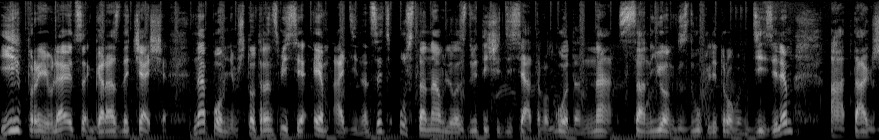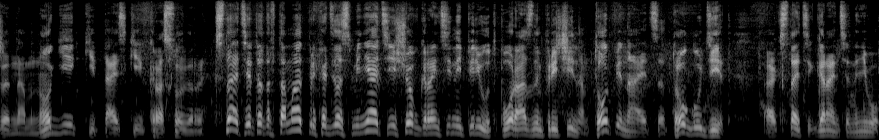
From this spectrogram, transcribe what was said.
и проявляются гораздо чаще. Напомним, что трансмиссия M11 устанавливалась с 2010 года на SsangYong с двухлитровым дизелем, а также на многие китайские кроссоверы. Кстати, этот автомат приходилось менять еще в гарантийный период по разным причинам. То пинается, то гудит. А, кстати, гарантия на него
